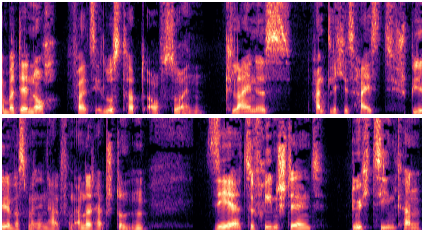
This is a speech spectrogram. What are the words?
Aber dennoch, falls ihr Lust habt auf so ein kleines, handliches Heist-Spiel, was man innerhalb von anderthalb Stunden sehr zufriedenstellend durchziehen kann,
